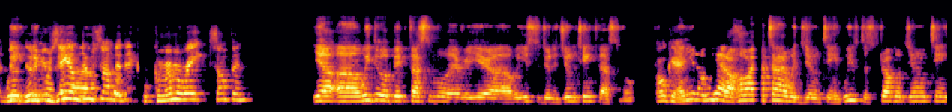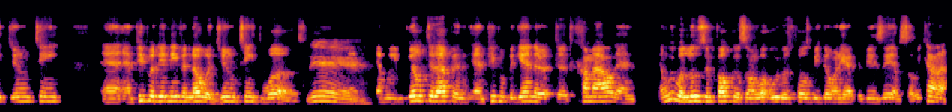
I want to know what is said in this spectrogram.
do, we, do the museum uh, do something that they commemorate something? Yeah, uh, we do a big festival every year. Uh, we used to do the Juneteenth festival. Okay. And you know, we had a hard time with Juneteenth. We used to struggle Juneteenth, Juneteenth, and, and people didn't even know what Juneteenth was. Yeah. And we built it up, and, and people began to, to come out, and and we were losing focus on what we were supposed to be doing here at the museum. So we kind of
